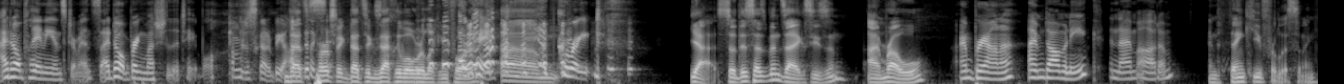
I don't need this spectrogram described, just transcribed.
I don't play any instruments. I don't bring much to the table. I'm just gonna be honest. That's perfect. That's exactly what we're looking for. Okay. Um, Great. yeah. So this has been Zag season. I'm Raul. I'm Brianna. I'm Dominique. and I'm Autumn. And thank you for listening.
